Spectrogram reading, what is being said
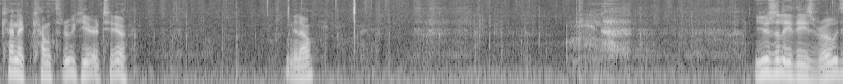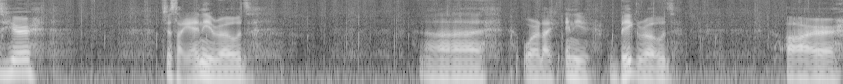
kind of come through here too. You know? Usually these roads here, just like any roads, uh, or like any big roads, are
